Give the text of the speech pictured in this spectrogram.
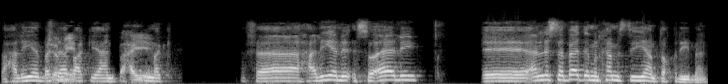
فحاليا بتابعك يعني بحييك. فحاليا سؤالي آه، أنا لسه بادئ من خمس أيام تقريبا.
